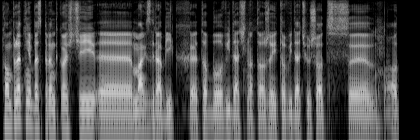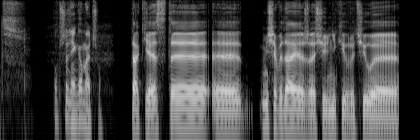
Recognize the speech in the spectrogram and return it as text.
Kompletnie bez prędkości e, Max Drabik. To było widać na torze i to widać już od, e, no, od Poprzedniego meczu. tak jest. E, Mi się wydaje, że silniki wróciły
